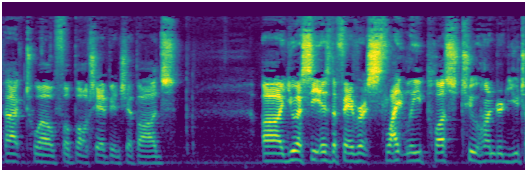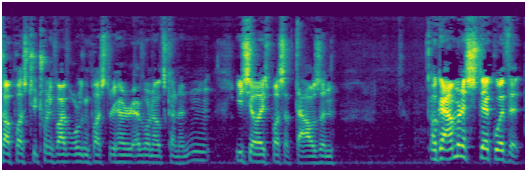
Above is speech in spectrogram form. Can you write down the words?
Pac 12 football championship odds. Uh, USC is the favorite, slightly plus 200. Utah plus 225. Oregon plus 300. Everyone else kind of. Mm, UCLA's plus 1,000. Okay, I'm going to stick with it.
